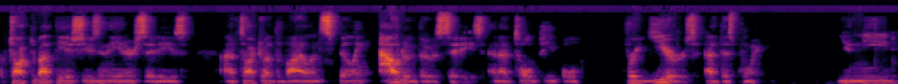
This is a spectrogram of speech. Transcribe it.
I've talked about the issues in the inner cities, I've talked about the violence spilling out of those cities. And I've told people for years at this point, you need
